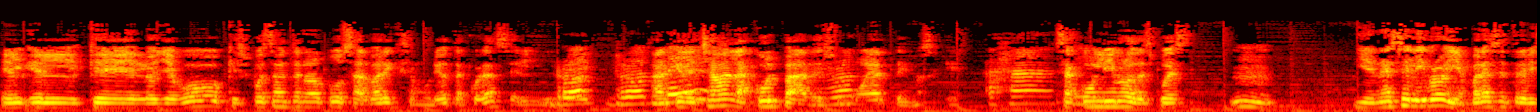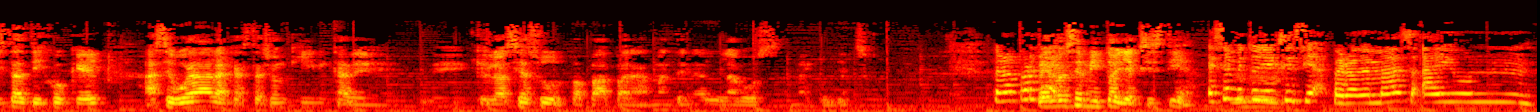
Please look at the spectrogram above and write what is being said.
El, el que lo llevó, que supuestamente no lo pudo salvar y que se murió, ¿te acuerdas? El, Rod, al que le Rodney. echaban la culpa de su Rod- muerte, no sé qué. Ajá. Sacó sí. un libro después Mm, Y en ese libro y en varias entrevistas dijo que él aseguraba la castración química de, de- que lo hacía su papá para mantener la voz de Michael Jackson. Pero aparte, Pero ese mito ya existía. ese mito ya existía, pero además hay un...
